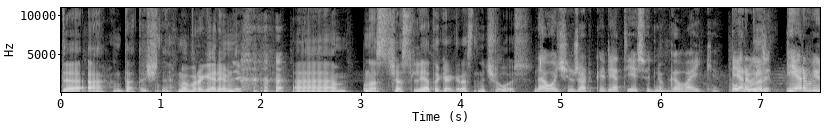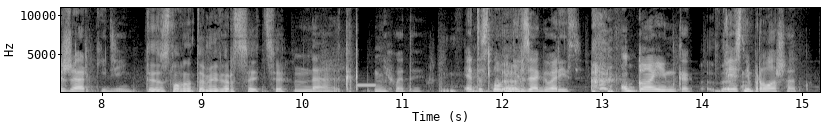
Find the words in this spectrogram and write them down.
Да, а, да, точно. Мы про гаремник. А, У нас сейчас лето как раз началось. Да, очень жаркое лето. Я сегодня в Гавайке. Первый жаркий день. Ты словно Томми Версетти. Да, как не хватает. Это слово Да. нельзя говорить. Угаин, как Да. песни про лошадку.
